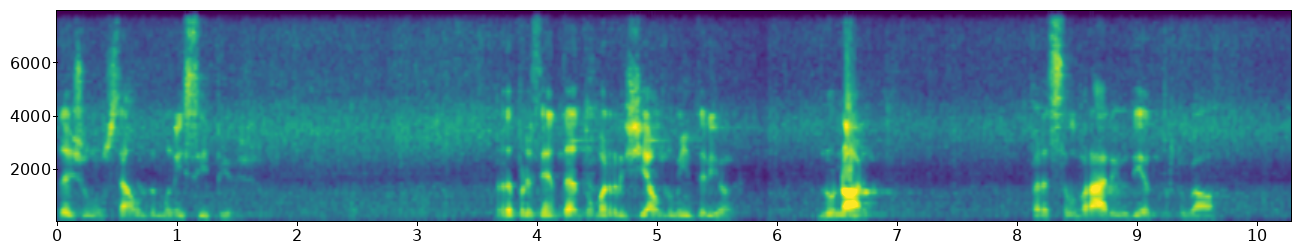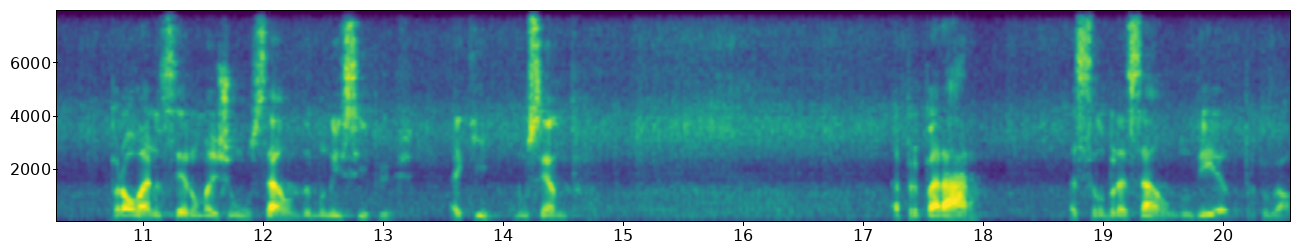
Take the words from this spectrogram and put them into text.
da junção de municípios representando uma região do interior, no norte, para celebrarem o Dia de Portugal, para o ano ser uma junção de municípios aqui no centro, a preparar a celebração do Dia de Portugal.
